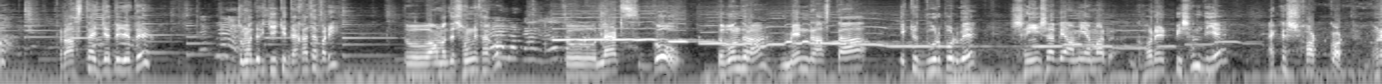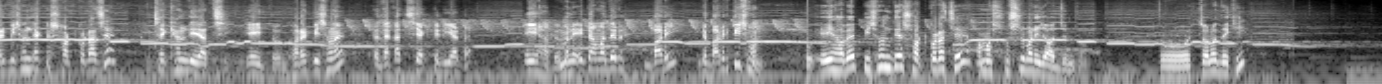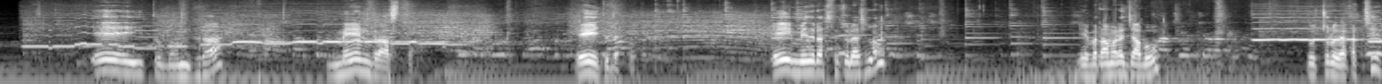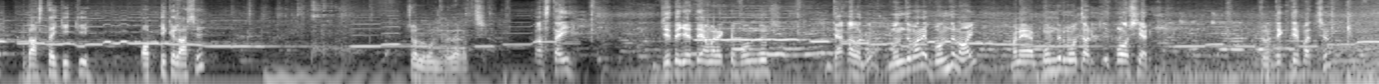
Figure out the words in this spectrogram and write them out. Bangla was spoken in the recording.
রাস্তায় যেতে যেতে তোমাদের কি কি দেখাতে পারি? তো আমাদের সঙ্গে থাকো। তো লেটস গো তো বন্ধুরা মেন রাস্তা একটু দূর পড়বে। সেই হিসাবে আমি আমার ঘরের পিছন দিয়ে একটা শর্টকাট ঘরের পিছন দিয়ে একটা শর্টকট আছে, সেখান দিয়ে যাচ্ছি। এই তো, ঘরের পিছনে দেখাচ্ছি একটা এরিয়াটা। এই হবে মানে এটা আমাদের বাড়ি, এটা বাড়ির পিছন। তো এই হবে, পিছন দিয়ে শর্টকাট আছে আমার শ্বশুর বাড়ি যাওয়ার জন্য। তো চলো দেখি। এই তো বন্ধুরা মেন রাস্তা। এই তো দেখো। এই মেন রাস্তায় চলে আসলাম। এবার আমরা যাব। তো চলো দেখাচ্ছি রাস্তায় কি কি অপটিক্যাল আসে চলো বন্ধুরা দেখাচ্ছি। রাস্তায় যেতে যেতে আমার একটা বন্ধু দেখা হলো। বন্ধু মানে বন্ধু নয় মানে বন্ধুর মতো আর কি পড়োশি আর কি। তো দেখতে পাচ্ছ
